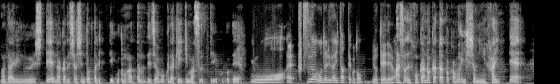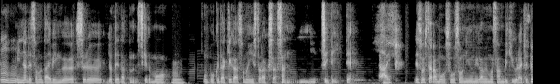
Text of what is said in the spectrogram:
まあ、ダイビングして中で写真撮ったりっていうこともあったのでじゃあ僕だけ行きますっていうことでおーえ、普通はモデルがいたってこと？予定では。あそうです他の方とかも一緒に入ってうんうん。みんなでそのダイビングする予定だったんですけどもうん。もう僕だけがそのインストラクターさんについていってはい。でそしたらもう早々にウミガメも3匹ぐらい出た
